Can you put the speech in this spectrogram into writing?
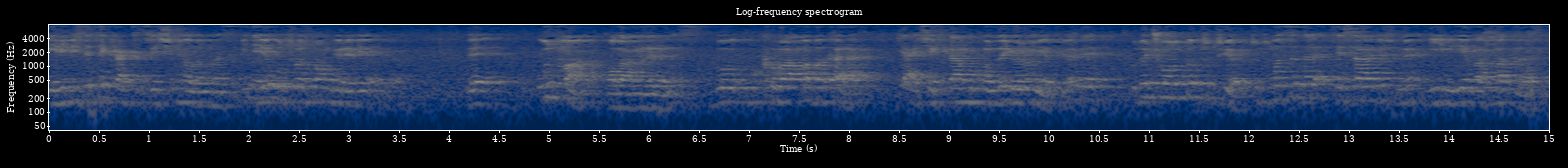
elimizde tekrar titreşimi alınması bir nevi ultrason görevi yapıyor. Ve uzman olanlarınız bu, bu kıvama bakarak gerçekten bu konuda yorum yapıyor ve bu da çoğunlukla tutuyor. Tutması da tesadüf mü, iyi mi diye bakmak lazım.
